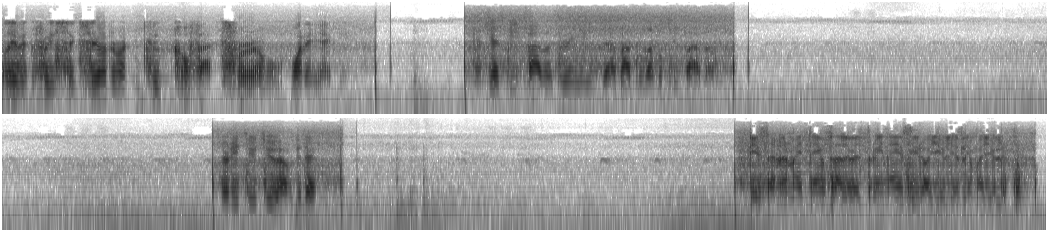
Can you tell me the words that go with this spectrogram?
six zero direct to Colfax for uh, one eight Yankee. And jet speed 503 is uh, about to level 250. Thirty-two two. Have a good day. Descend and maintain flight level 390, Juliet Lima Juliet.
